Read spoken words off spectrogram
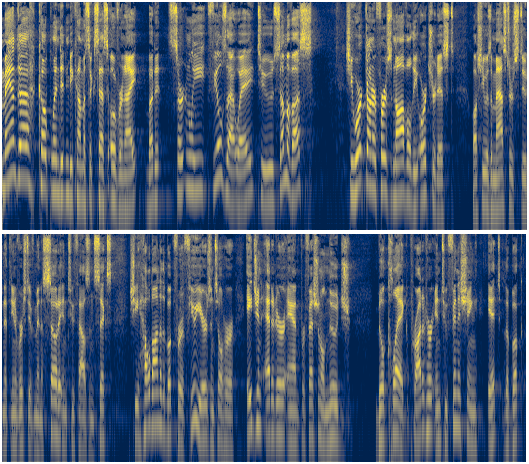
Amanda Coplin didn't become a success overnight, but it certainly feels that way to some of us. She worked on her first novel, The Orchardist, while she was a master's student at the University of Minnesota in 2006. She held on to the book for a few years until her agent, editor, and professional nudge, Bill Clegg, prodded her into finishing it. The book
